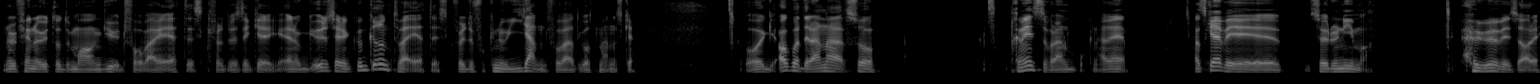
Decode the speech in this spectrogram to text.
når du finner ut at du må ha en gud for å være etisk. For hvis det ikke er noen gud, så er det ikke noen grunn til å være etisk. For du får ikke noe igjen for å være et godt menneske. Og akkurat i denne her så Premisset for denne boken her er Han skrev i pseudonymer. Haugevis av de.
